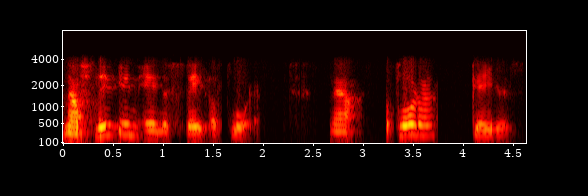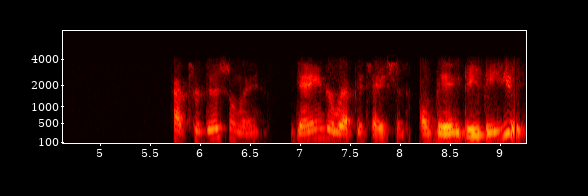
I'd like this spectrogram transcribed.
Now, sticking in the state of Florida. Now, the Florida Gators have traditionally gained a reputation of being DBU.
